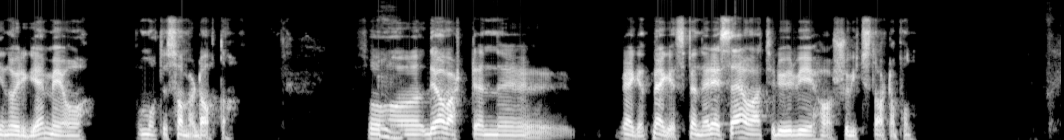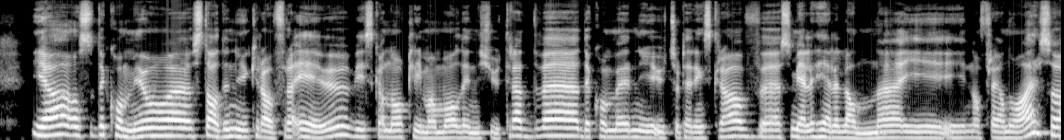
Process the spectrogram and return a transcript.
i Norge med å på en måte samle data. Så mm. det har vært en meget, meget spennende reise, og jeg tror vi har så vidt starta på den. Ja, altså det kommer jo eh, stadig nye krav fra EU. Vi skal nå klimamål innen 2030. Det kommer nye utsorteringskrav eh, som gjelder hele landet i, i, nå fra januar. Så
